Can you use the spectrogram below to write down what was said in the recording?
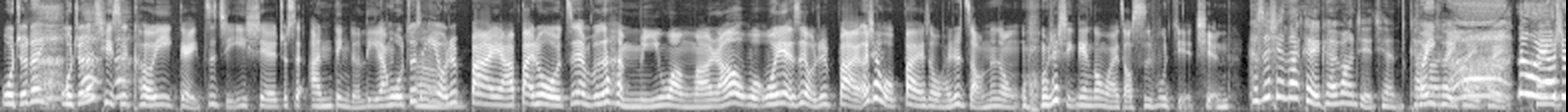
我觉得，我觉得其实可以给自己一些就是安定的力量。我最近也有去拜呀、拜托，我之前不是很迷惘吗？然后我我也是有去拜，而且我拜的时候我还去找那种，我去行天宫，我还找师傅解签。可是现在可以开放解签，可以，可以，可以，可以。那我也要去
